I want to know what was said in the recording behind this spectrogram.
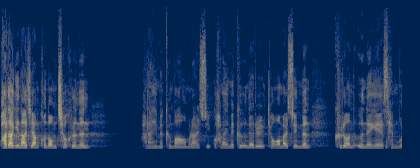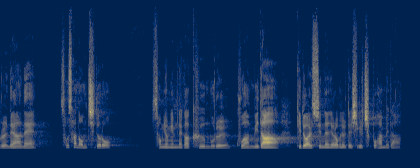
바닥이 나지 않고 넘쳐 흐르는 하나님의 그 마음을 알 수 있고 하나님의 그 은혜를 경험할 수 있는 그런 은혜의 샘물을 내 안에 솟아 넘치도록 성령님 내가 그 물을 구합니다. 기도할 수 있는 여러분들 되시길 축복합니다.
